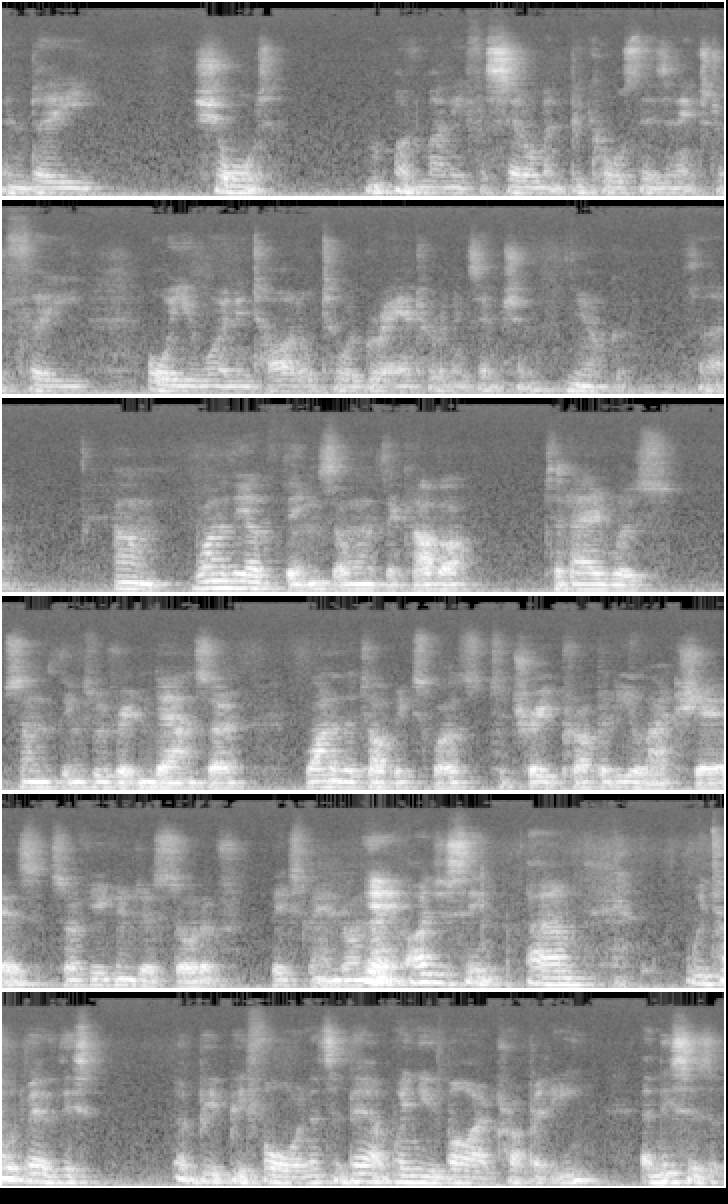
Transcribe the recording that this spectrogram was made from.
and be short of money for settlement because there's an extra fee or you weren't entitled to a grant or an exemption. Yeah, okay. So, Um, one of the other things I wanted to cover today was some things we've written down. So, one of the topics was to treat property like shares. So, if you can just sort of expand on Yeah, that. I just think um, we talked about this a bit before, and it's about when you buy a property, and this is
